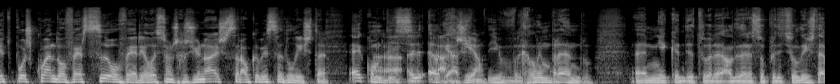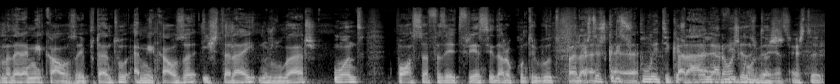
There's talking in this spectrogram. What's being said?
e depois, quando houver, se houver eleições regionais, será o cabeça de lista. É como disse, a, a, aliás, e relembrando a minha candidatura à liderança do Partido Socialista, a Madeira é a minha causa e, portanto, a minha causa e estarei nos lugares onde possa fazer a diferença e dar o contributo para. Estas crises políticas baralharam as contas. Esta...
